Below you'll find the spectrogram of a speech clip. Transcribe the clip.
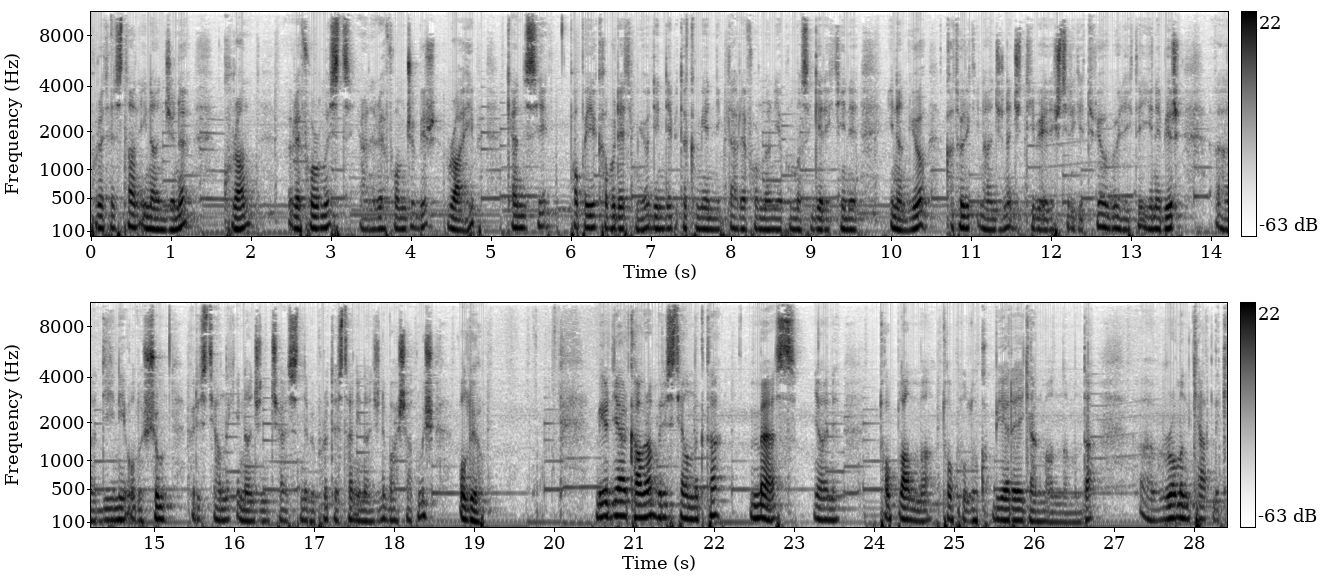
protestan inancını kuran reformist yani reformcu bir rahip. Kendisi papayı kabul etmiyor. Dinde bir takım yenilikler, reformların yapılması gerektiğini inanıyor. Katolik inancına ciddi bir eleştiri getiriyor. Böylelikle yine bir e, dini oluşum Hristiyanlık inancının içerisinde bir protestan inancını başlatmış oluyor. Bir diğer kavram Hristiyanlıkta mass yani toplanma, topluluk, bir araya gelme anlamında. E, Roman Catholic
